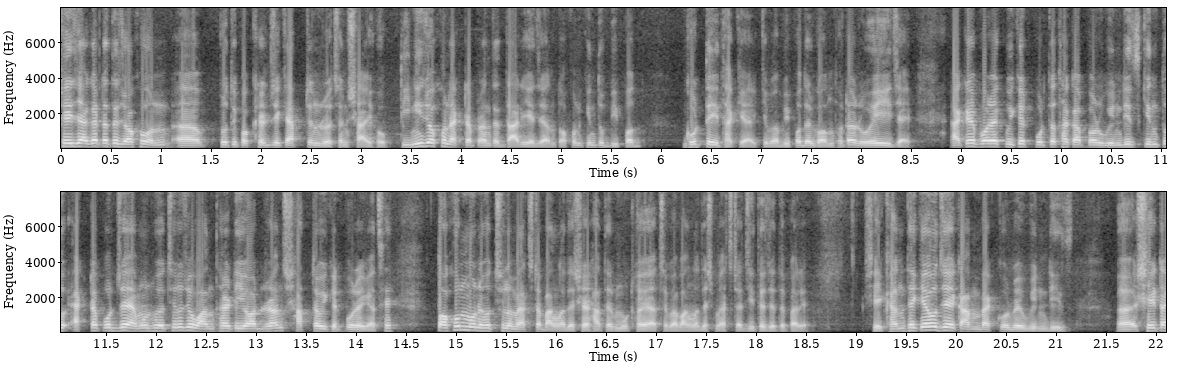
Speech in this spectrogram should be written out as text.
সেই জায়গাটাতে যখন প্রতিপক্ষের যে ক্যাপ্টেন রয়েছেন সাই হোপ তিনি যখন একটা প্রান্তে দাঁড়িয়ে যান, তখন কিন্তু বিপদ ঘটতেই থাকে আর কি বা বিপদের গন্ধটা রয়েই যায়। একের পর এক উইকেট পড়তে থাকার পর উইন্ডিজ কিন্তু একটা পর্যায়ে এমন হয়েছিল যে ওয়ান থার্টি অড রান সাতটা উইকেট পড়ে গেছে। তখন মনে হচ্ছিল ম্যাচটা বাংলাদেশের হাতের মুঠ হয়ে আছে বা বাংলাদেশ ম্যাচটা জিতে যেতে পারে। সেখান থেকেও যে কাম করবে উইন্ডিজ সেটা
